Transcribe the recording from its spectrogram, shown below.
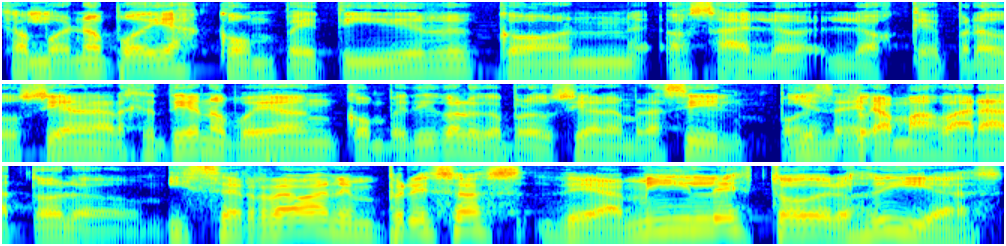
Como Y- no podías competir con, o sea, lo- los que producían en Argentina no podían competir con lo que producían en Brasil, porque era más barato. Lo... y cerraban empresas de a miles todos los días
